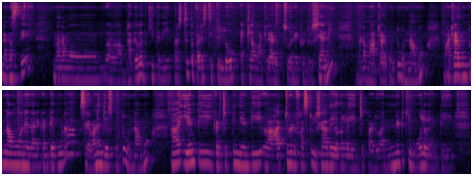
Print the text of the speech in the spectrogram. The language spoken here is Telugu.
నమస్తే. మనము భగవద్గీతని ప్రస్తుత పరిస్థితుల్లో ఎట్లా మాట్లాడొచ్చు అనేటువంటి విషయాన్ని మనం మాట్లాడుకుంటూ ఉన్నాము. మాట్లాడుకుంటున్నాము అనే దానికంటే కూడా శ్రవణం చేసుకుంటూ ఉన్నాము. ఏంటి? ఇక్కడ చెప్పింది ఏంటి? అర్జునుడు ఫస్ట్ విషాద యోగంలో ఏం చెప్పాడు? అన్నిటికీ మూలం ఏంటి?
